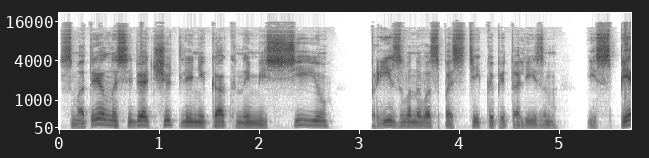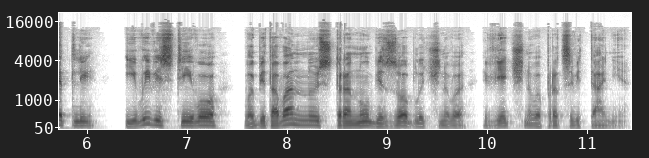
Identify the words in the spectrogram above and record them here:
смотрел на себя чуть ли не как на мессию, призванного спасти капитализм из петли и вывести его в обетованную страну безоблачного вечного процветания.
